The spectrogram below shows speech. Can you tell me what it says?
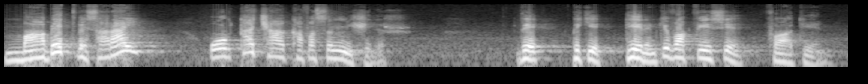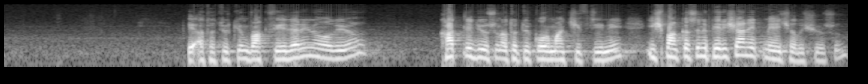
Mabet ve saray orta çağ kafasının işidir. Ve peki diyelim ki vakfiyesi Fatih'in. E Atatürk'ün vakfiyeleri ne oluyor? Katlediyorsun Atatürk Orman Çiftliği'ni. İş Bankası'nı perişan etmeye çalışıyorsun.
